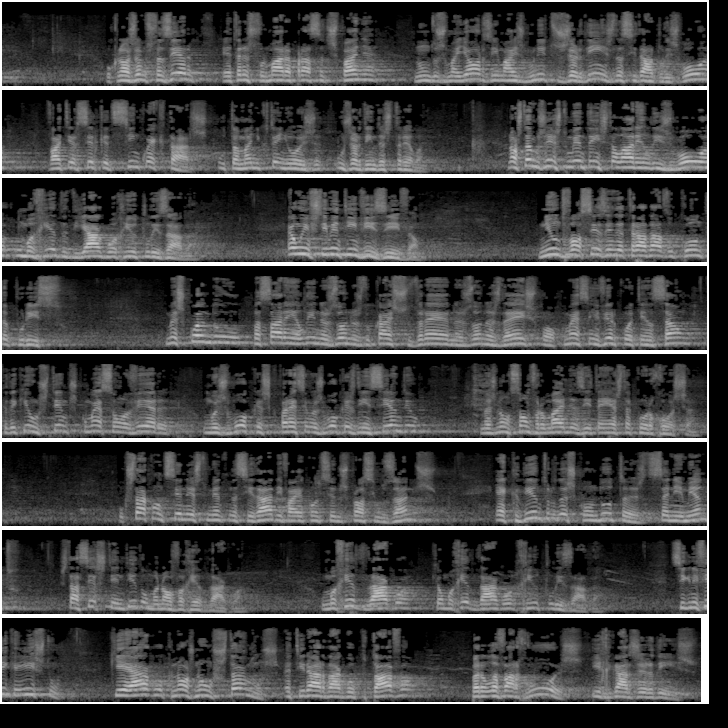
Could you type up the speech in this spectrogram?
O que nós vamos fazer é transformar a Praça de Espanha num dos maiores e mais bonitos jardins da cidade de Lisboa. Vai ter cerca de 5 hectares, o tamanho que tem hoje o Jardim da Estrela. Nós estamos neste momento a instalar em Lisboa uma rede de água reutilizada. É um investimento invisível. Nenhum de vocês ainda terá dado conta por isso. Mas quando passarem ali nas zonas do Caixo Sodré, nas zonas da Expo, comecem a ver com atenção que daqui a uns tempos começam a ver umas bocas que parecem umas bocas de incêndio, mas não são vermelhas e têm esta cor roxa. O que está a acontecer neste momento na cidade e vai acontecer nos próximos anos é que dentro das condutas de saneamento está a ser estendida uma nova rede de água. Uma rede de água que é uma rede de água reutilizada. Significa isto que é água que nós não estamos a tirar da água potável para lavar ruas e regar jardins.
